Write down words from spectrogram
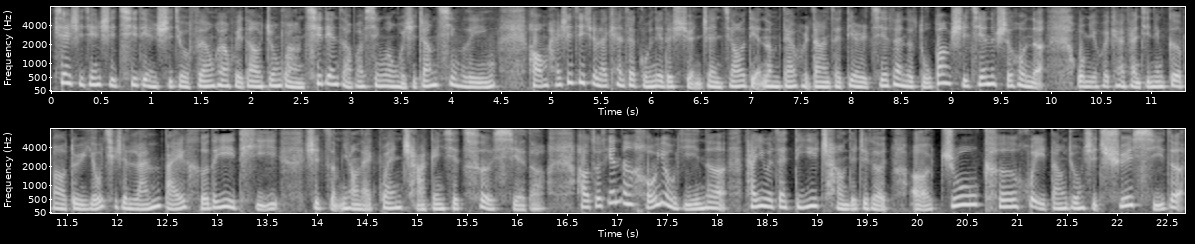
现在时间是七点十九分，欢迎回到中广七点早报新闻，我是张庆玲。好，我们还是继续来看在国内的选战焦点。那么待会儿当然在第二阶段的读报时间的时候呢，我们也会看看今天各报对于尤其是蓝白合的议题是怎么样来观察跟一些侧写的。好，昨天呢侯友谊呢，他因为在第一场的这个呃朱科会当中是缺席的，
